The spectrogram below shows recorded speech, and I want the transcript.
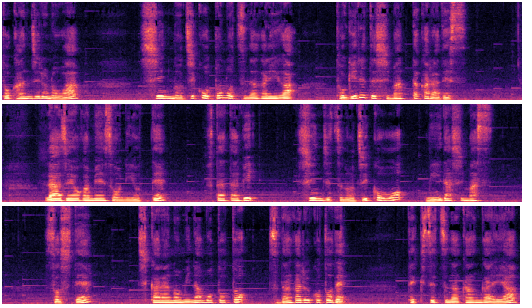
と感じるのは真の自己とのつながりが途切れてしまったからです。ラージャヨガ瞑想によって再び真実の自己を見出します。そして力の源とつながることで適切な考えや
